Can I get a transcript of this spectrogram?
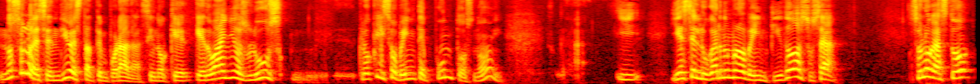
no solo descendió esta temporada, sino que quedó años luz, creo que hizo 20 puntos, ¿no? Y, y, es el lugar número 22, o sea, solo gastó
